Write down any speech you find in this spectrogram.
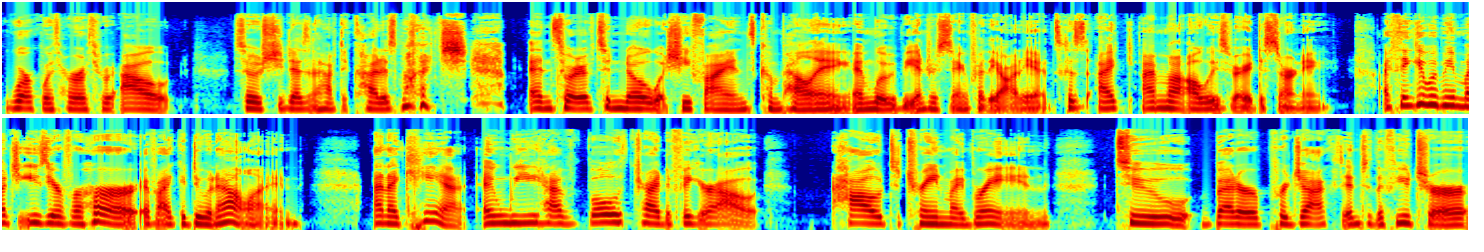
work with her throughout so she doesn't have to cut as much and sort of to know what she finds compelling and what would be interesting for the audience. Cause I, I'm not always very discerning. I think it would be much easier for her if I could do an outline and I can't. And we have both tried to figure out how to train my brain to better project into the future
